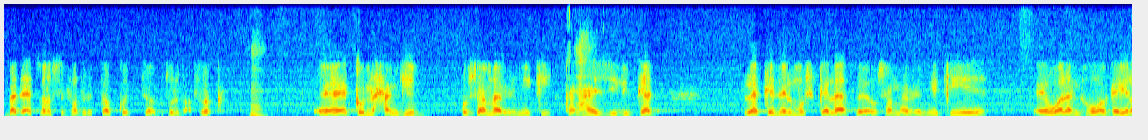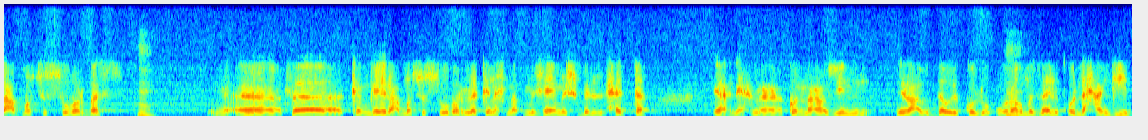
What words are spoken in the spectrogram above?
بدأت في نفس فترة توقيت بطولة أفريقيا. آه، كنا هنجيب أسامة الرميكي كان آه. عايز يجي بجد لكن المشكلة في أسامة الرميكي اولا هو جاي يلعب ماتش السوبر بس فكان جاي يلعب ماتش السوبر لكن إحنا مش مش بالحتة يعني إحنا كنا عاوزين نلعب الدوري كله ورغم ذلك قلنا هنجيب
